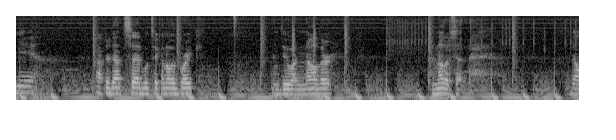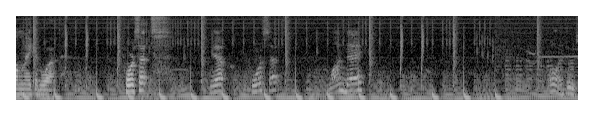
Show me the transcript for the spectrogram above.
Yeah. After that set, we'll take another break and do another another set. That'll make it what? Four sets? Yeah, four sets. One day. All I do is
